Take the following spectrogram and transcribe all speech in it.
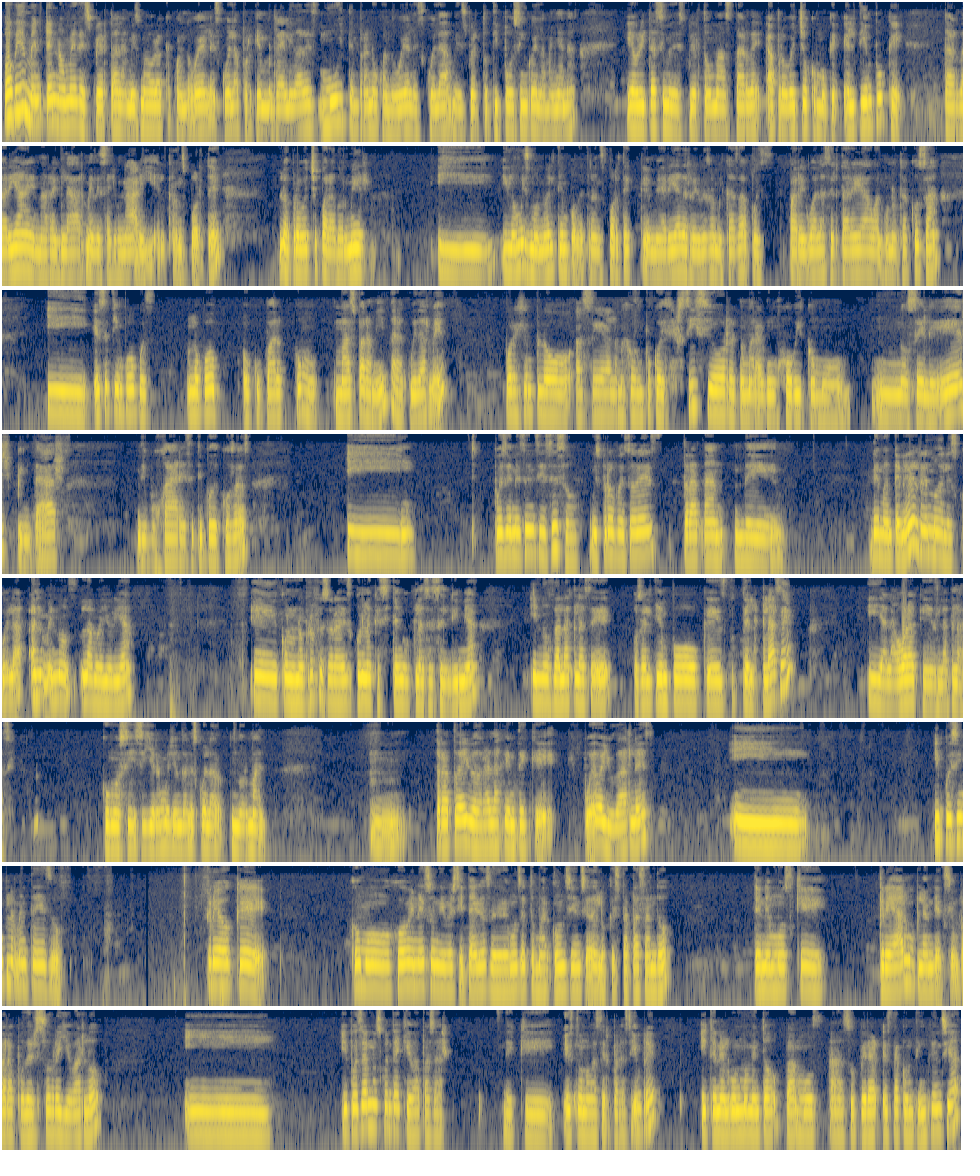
Obviamente no me despierto a la misma hora que cuando voy a la escuela porque en realidad es muy temprano cuando voy a la escuela, me despierto tipo 5 de la mañana y ahorita sí me despierto más tarde, aprovecho como que el tiempo que tardaría en arreglarme, desayunar y el transporte, lo aprovecho para dormir. Y, y lo mismo, ¿no? El tiempo de transporte que me haría de regreso a mi casa, pues para igual hacer tarea o alguna otra cosa, y ese tiempo pues lo puedo ocupar como más para mí, para cuidarme. Por ejemplo, hacer a lo mejor un poco de ejercicio, retomar algún hobby como, no sé, leer, pintar, dibujar, ese tipo de cosas. Y pues en esencia es eso. Mis profesores tratan de de mantener el ritmo de la escuela, al menos la mayoría, eh, con una profesora es con la que sí tengo clases en línea y nos da la clase, o sea, el tiempo que es de la clase y a la hora que es la clase, como si siguiéramos yendo a la escuela normal. Mm, trato de ayudar a la gente que, puedo ayudarles y y pues simplemente eso. Creo que como jóvenes universitarios debemos de tomar conciencia de lo que está pasando. Tenemos que crear un plan de acción para poder sobrellevarlo y, y pues darnos cuenta de qué va a pasar, de que esto no va a ser para siempre y que en algún momento vamos a superar esta contingencia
